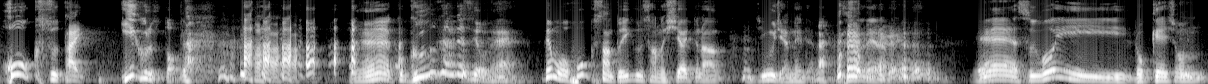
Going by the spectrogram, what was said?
ホークス対イーグルスと。ねこれ偶然ですよね。でも、ホークさんとイーグルスさんの試合っていうのは、神宮じゃねえんだよね。ねすごいロケーション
